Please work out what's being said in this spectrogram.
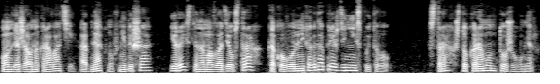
Он лежал на кровати, обмякнув, не дыша, и Рейстлином овладел страх, какого он никогда прежде не испытывал. Страх, что Карамон тоже умер.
